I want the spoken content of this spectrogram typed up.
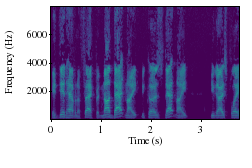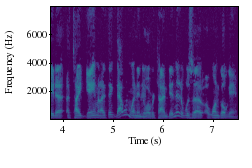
it did have an effect, but not that night because that night you guys played a, a tight game, and I think that one went into mm-hmm. overtime, didn't it? It was a, a one goal game.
